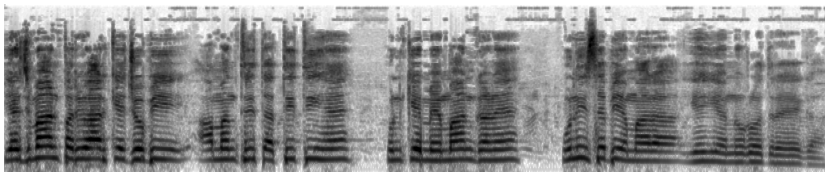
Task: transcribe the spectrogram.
यजमान परिवार के जो भी आमंत्रित अतिथि हैं उनके मेहमान गण हैं उन्हीं से भी हमारा यही अनुरोध रहेगा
